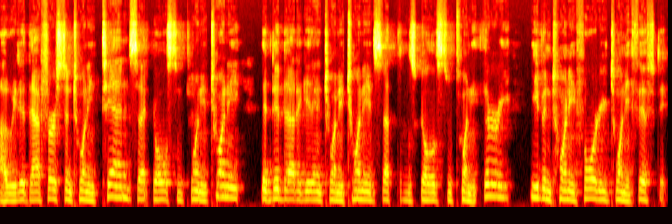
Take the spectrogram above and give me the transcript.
Uh, we did that first in 2010, set goals through 2020, then did that again in 2020 and set those goals through 2030, even 2040, 2050.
